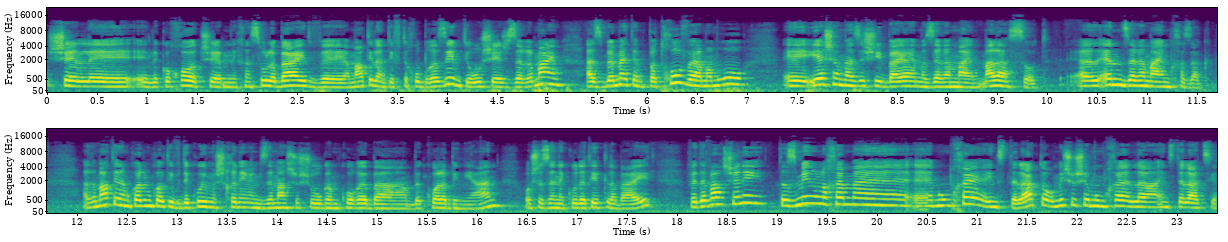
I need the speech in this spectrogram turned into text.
של אה, לקוחות שהם נכנסו לבית ואמרתי להם, תפתחו ברזים, תראו שיש זרם מים, אז באמת הם פתחו והם אמרו, אה, יש שם איזושהי בעיה עם הזרם מים, מה לעשות? אין זרם מים חזק. אז אמרתי להם, קודם כל תבדקו עם השכנים אם זה משהו שהוא גם קורה ב, בכל הבניין, או שזה נקודתית לבית. ודבר שני, תזמינו לכם אה, אה, מומחה, אינסטלטור, מישהו שמומחה לאינסטלציה.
